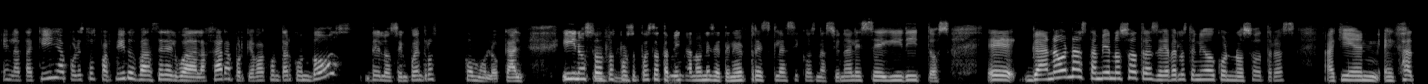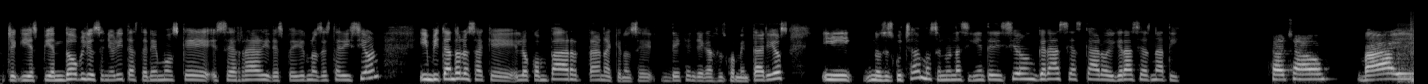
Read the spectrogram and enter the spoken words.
en la taquilla por estos partidos va a ser el Guadalajara porque va a contar con dos de los encuentros como local. Y nosotros, por supuesto, también ganones de tener tres clásicos nacionales seguiditos. Eh, ganonas también nosotras de haberlos tenido con nosotras aquí en, en Hattrick y ESPNW. Señoritas, tenemos que cerrar y despedirnos de esta edición, invitándolos a que lo compartan, a que nos eh, dejen llegar sus comentarios y nos escuchamos en una siguiente edición. Gracias, Caro, y gracias, Nati. Chao, chao. Bye.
